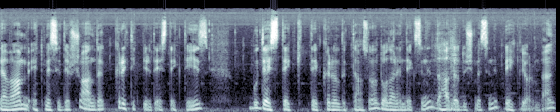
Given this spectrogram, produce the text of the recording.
devam etmesidir. Şu anda kritik bir destekteyiz. Bu destek de kırıldıktan sonra dolar endeksinin daha da düşmesini bekliyorum ben.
